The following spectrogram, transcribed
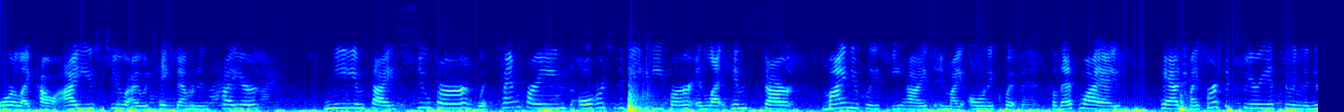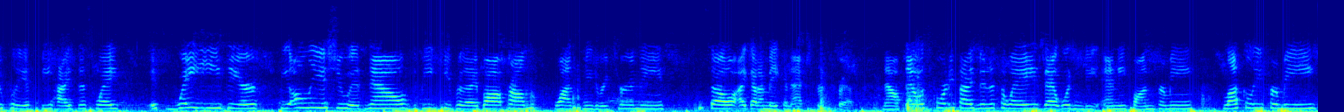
or like how I used to, I would take them an entire medium-sized super with 10 frames over to the beekeeper and let him start my nucleus beehives in my own equipment. So that's why I had my first experience doing the nucleus beehives this way. It's way easier. The only issue is now the beekeeper that I bought from wants me to return these, so I gotta make an extra trip. Now, if that was 45 minutes away, that wouldn't be any fun for me. Luckily for me,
